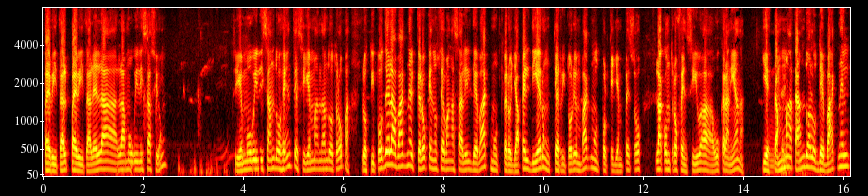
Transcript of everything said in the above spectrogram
Para evitar, para evitar la, la movilización. Siguen movilizando gente, siguen mandando tropas. Los tipos de la Wagner creo que no se van a salir de Bakhmut, pero ya perdieron territorio en Bakhmut porque ya empezó la contraofensiva ucraniana. Y están matando a los de Wagner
